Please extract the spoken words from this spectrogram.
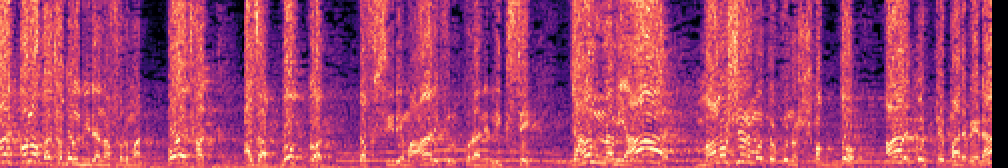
আর কোনো কথা বলবি না ফরমান পড়ে থাক আজাব ভোগ কর। তফসিরে মারিফুল কোরআনে লিখছে, জাহান্নামী আর মানুষের মতো কোনো শব্দ আর করতে পারবে না,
